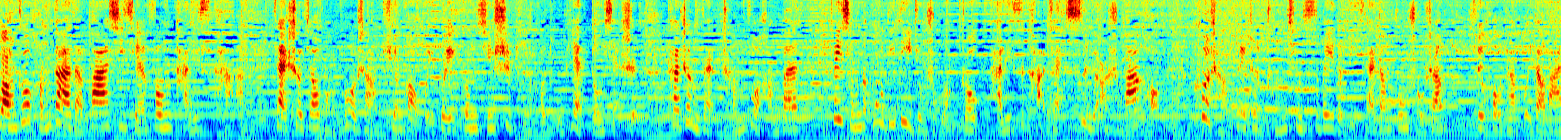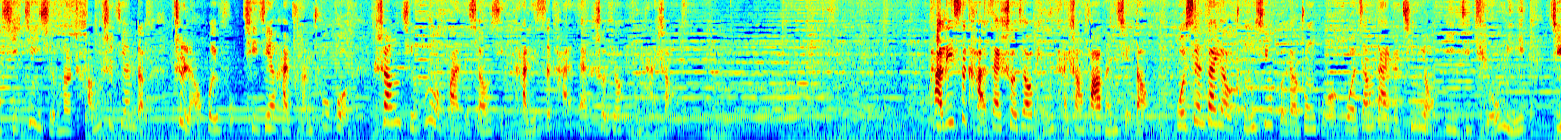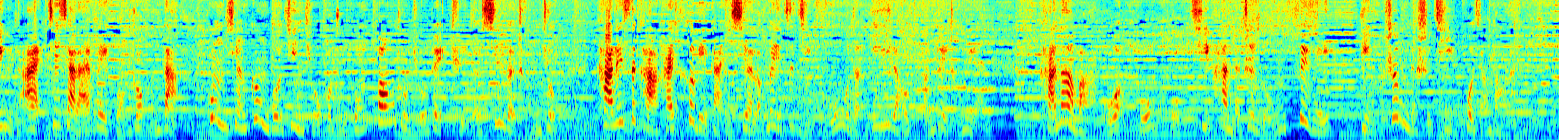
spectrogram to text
广州恒大的巴西前锋塔利斯卡在社交网络上宣告回归，更新视频和图片都显示他正在乘坐航班，飞行的目的地就是广州。塔利斯卡在四月二十八号客场对阵重庆斯威的比赛当中受伤，随后他回到巴西进行了长时间的治疗恢复，期间还传出过伤情恶化的消息。塔利斯卡在社交平台上。塔利斯卡在社交平台上发文写道：“我现在要重新回到中国，我将带着亲友以及球迷给予的爱，接下来为广州恒大贡献更多进球和助攻，帮助球队取得新的成就。”塔利斯卡还特别感谢了为自己服务的医疗团队成员。卡纳瓦罗苦苦期盼的阵容最为鼎盛的时期或将到来。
